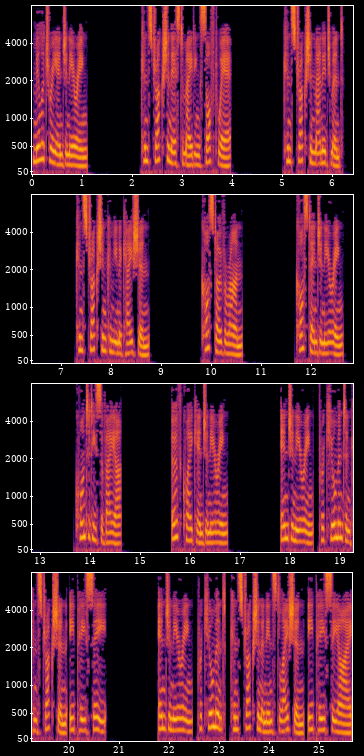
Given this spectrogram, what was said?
Military engineering Construction estimating software Construction management Construction communication Cost overrun Cost engineering Quantity surveyor Earthquake engineering Engineering, procurement and construction EPC Engineering, procurement, construction and installation, EPCI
